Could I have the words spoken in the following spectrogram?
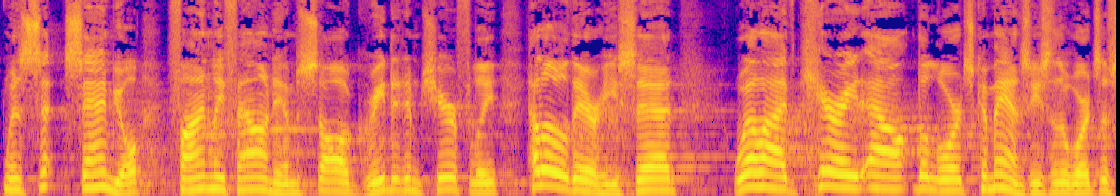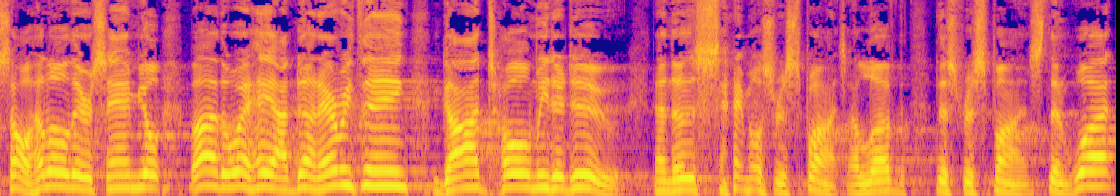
When Samuel finally found him, Saul greeted him cheerfully. Hello there, he said. Well, I've carried out the Lord's commands. These are the words of Saul. Hello there, Samuel. By the way, hey, I've done everything God told me to do. Now notice Samuel's response. I love this response. Then what?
